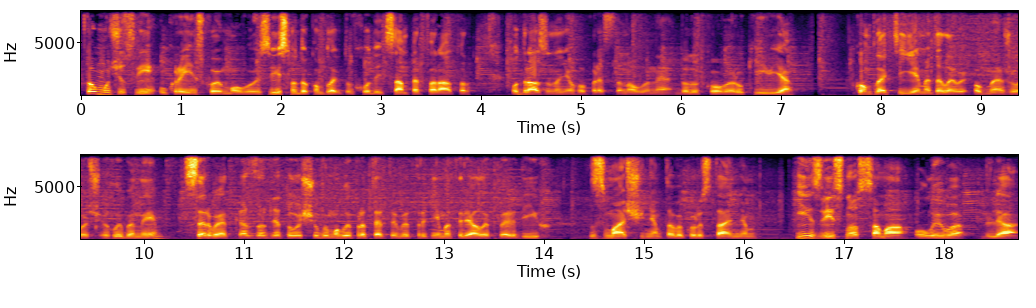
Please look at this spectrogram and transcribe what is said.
в тому числі українською мовою. Звісно, до комплекту входить сам перфоратор. Одразу на нього представлене додаткове руків'я. Комплекті є металевий обмежувач глибини, серветка для того, щоб ви могли протерти витратні матеріали перед їх змащенням та використанням. І, звісно, сама олива для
